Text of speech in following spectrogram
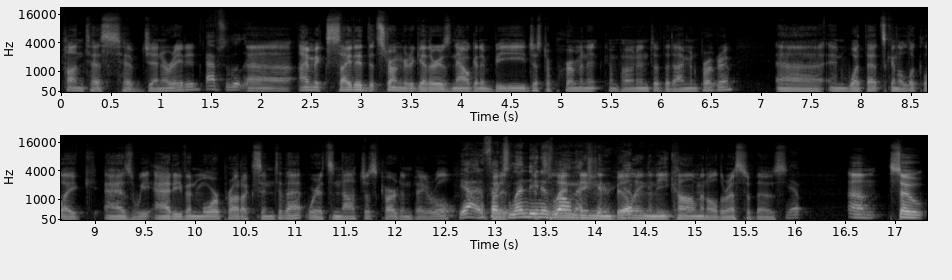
contests have generated. Absolutely. Uh, I'm excited that Stronger Together is now going to be just a permanent component of the Diamond program. Uh, and what that's going to look like as we add even more products into that, where it's not just card and payroll. Yeah, it affects it- lending as well lending next year. and Yep. billing and e-com and all the rest of those. Yep. Um, so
